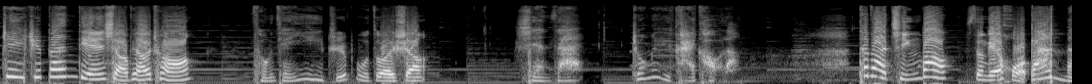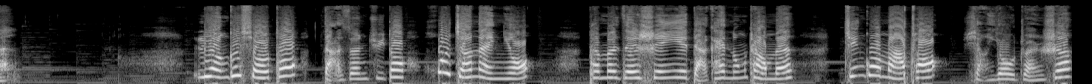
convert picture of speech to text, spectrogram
这只斑点小瓢虫从前一直不作声，现在终于开口了。他把情报送给伙伴们：两个小偷打算去偷获奖奶牛。他们在深夜打开农场门，经过马棚，向右转身，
